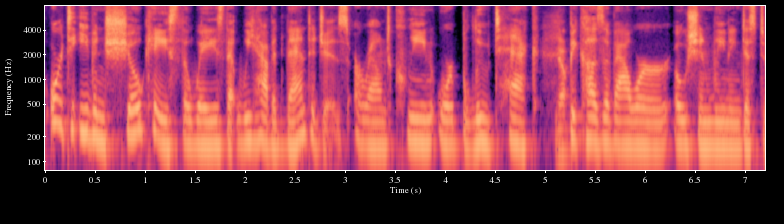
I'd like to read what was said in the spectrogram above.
or to even showcase the ways that we have advantages around clean or blue tech yep. because of our ocean leaning dist-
